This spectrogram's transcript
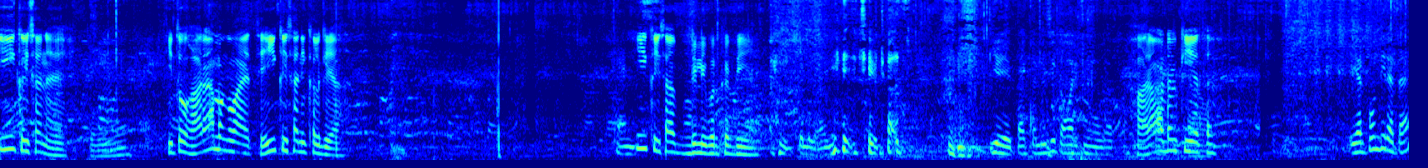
ये कैसन है? तो ये तो हरा मंगवाए थे ये कैसा निकल गया? ये कैसा डिलीवर कर दिए? ये पैक कर लीजिए कवर इसमें होगा। हरा ऑर्डर किया था। ईयरफोन भी रहता है?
